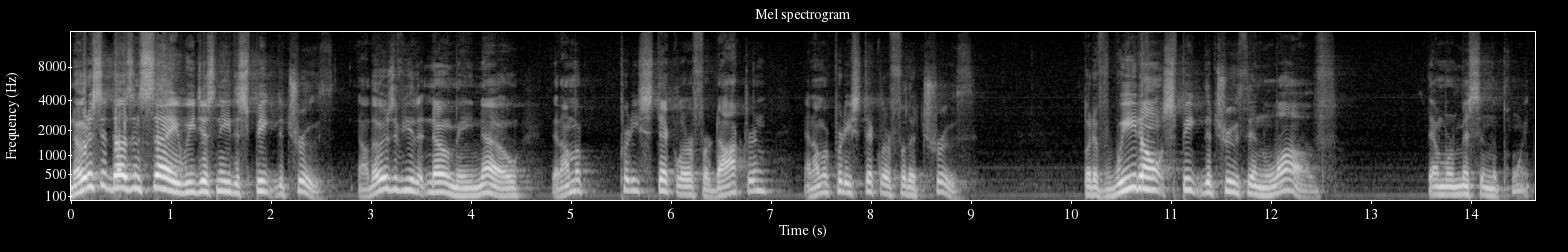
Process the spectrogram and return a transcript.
Notice it doesn't say we just need to speak the truth. Now, those of you that know me know that I'm a pretty stickler for doctrine and I'm a pretty stickler for the truth. But if we don't speak the truth in love, then we're missing the point.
